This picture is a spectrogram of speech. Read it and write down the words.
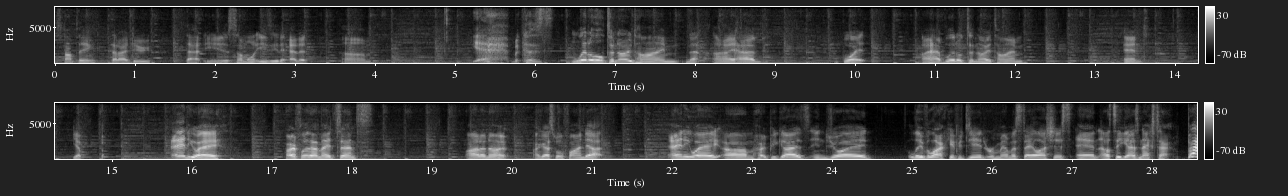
something that I do that is somewhat easy to edit. Um, yeah, because little to no time that I have what I have little to no time and yep Anyway, hopefully that made sense. I don't know. I guess we'll find out. Anyway, um, hope you guys enjoyed. Leave a like if you did. Remember, stay luscious, and I'll see you guys next time. Bye!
